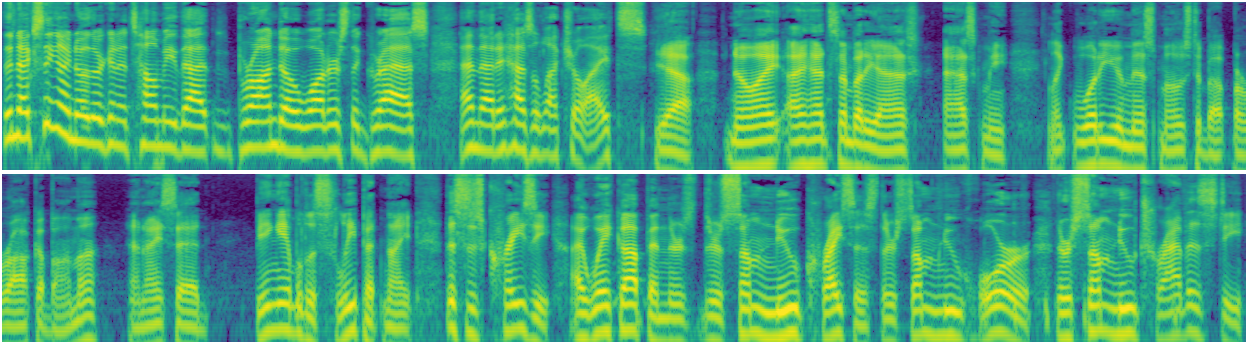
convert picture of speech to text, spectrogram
The next thing I know, they're going to tell me that Brawndo waters the grass and that it has electrolytes. Yeah. No, I, I had somebody ask ask me, like, what do you miss most about Barack Obama? And I said, being able to sleep at night. This is crazy. I wake up and there's there's some new crisis, there's some new horror, there's some new travesty.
